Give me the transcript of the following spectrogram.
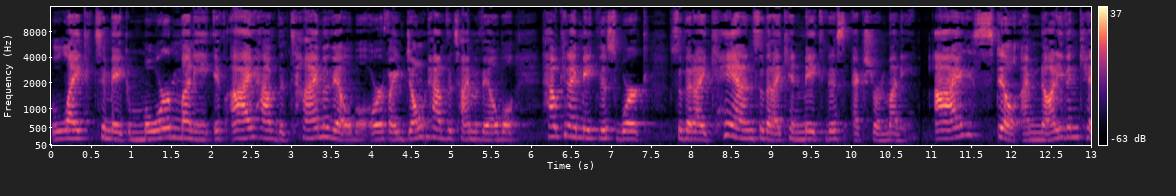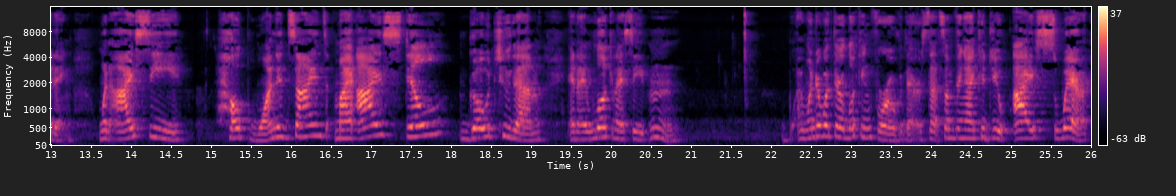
like to make more money if I have the time available or if I don't have the time available, how can I make this work so that I can, so that I can make this extra money? I still, I'm not even kidding, when I see help wanted signs, my eyes still go to them and I look and I see, hmm, I wonder what they're looking for over there. Is that something I could do? I swear,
